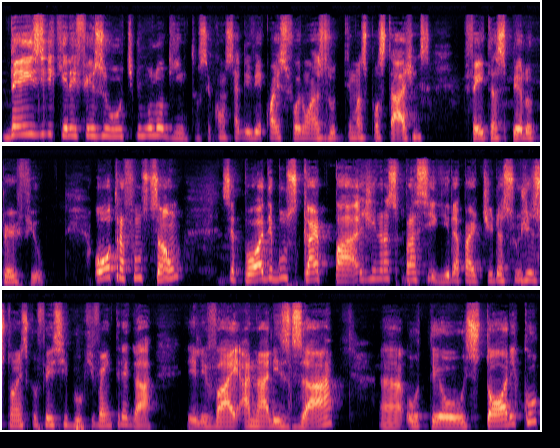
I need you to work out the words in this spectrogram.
desde que ele fez o último login. Então você consegue ver quais foram as últimas postagens feitas pelo perfil. Outra função, você pode buscar páginas para seguir a partir das sugestões que o Facebook vai entregar. Ele vai analisar uh, o teu histórico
